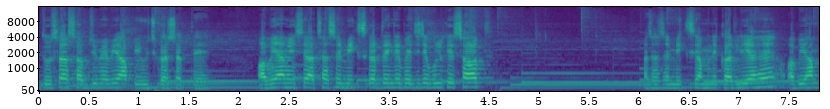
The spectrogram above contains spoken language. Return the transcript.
दूसरा सब्ज़ी में भी आप यूज़ कर सकते हैं। अभी हम इसे अच्छा से मिक्स कर देंगे वेजिटेबल के साथ। अच्छा से मिक्स हमने कर लिया है। अभी हम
